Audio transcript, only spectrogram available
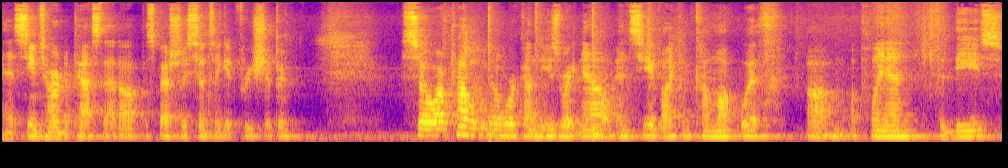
And it seems hard to pass that up, especially since I get free shipping. So I'm probably going to work on these right now and see if I can come up with um, a plan for these.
